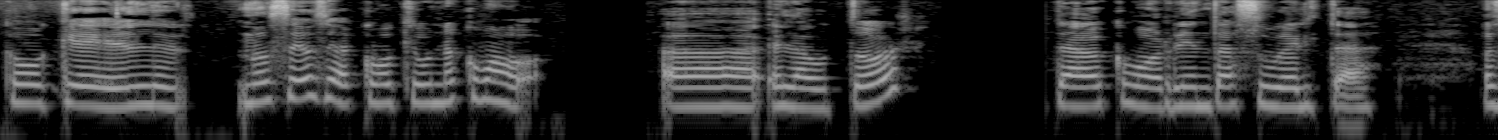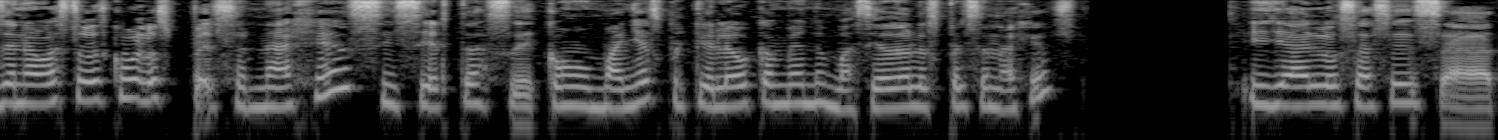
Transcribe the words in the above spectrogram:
Como que, no sé, o sea, como que uno como uh, el autor da como rienda suelta o sea, nada más tú ves como los personajes y ciertas eh, como mañas, porque luego cambian demasiado los personajes. Y ya los haces a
